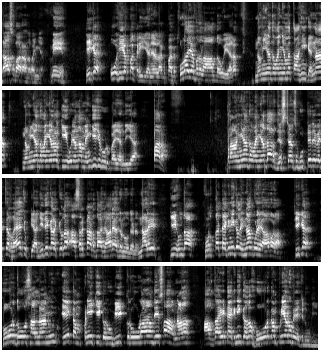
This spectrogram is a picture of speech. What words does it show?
10 12 ਦਵਾਈਆਂ ਮੇਨ ਠੀਕ ਹੈ, ਉਹੀ ਆਪਾਂ ਕਰੀ ਜਾਂਦੇ ਆ ਲਗਭਗ ਥੋੜਾ ਜਿਹਾ ਬਦਲਾਅ ਦਿਓ ਯਾਰ, ਨਵੀਆਂ ਦਵਾਈਆਂ ਮੈਂ ਤਾਂ ਹੀ ਕਹਿਣਾ ਨਵੀਆਂ ਦਵਾਈਆਂ ਨਾਲ ਕੀ ਹੋ ਜਾਂਦਾ, ਮਹਿੰਗੀ ਜ਼ਰੂਰ ਪੈ ਜਾਂਦੀ ਆ, ਪਰ ਪੁਰਾਣੀਆਂ ਦਵਾਈਆਂ ਦਾ ਰੈਜ਼ਿਸਟੈਂਸ ਬੂਟੇ ਦੇ ਵਿੱਚ ਰਹਿ ਚੁੱਕਿਆ, ਜਿਹਦੇ ਕਰਕੇ ਉਹਦਾ ਅਸਰ ਘਟਦਾ ਜਾ ਰਿਹਾ ਦਿਨੋਂ ਦਿਨ, ਨਾਲੇ ਕੀ ਹੁੰਦਾ, ਹੁਣ ਤਾਂ ਟੈਕਨੀਕਲ ਇਹਨਾਂ ਕੋਲੇ ਆ ਵਾਲਾ, ਠੀਕ ਹੈ, ਹੋਰ 2 ਸਾਲਾਂ ਨੂੰ ਇਹ ਕੰਪਨੀ ਕੀ ਕਰੂਗੀ, ਕਰੋੜਾਂ ਦੇ ਹਿਸਾਬ ਨਾਲ ਆਪਦਾ ਇਹ ਟੈਕਨੀਕਲ ਹੋਰ ਕੰਪਨੀਆਂ ਨੂੰ ਵੇਚ ਦੂਗੀ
